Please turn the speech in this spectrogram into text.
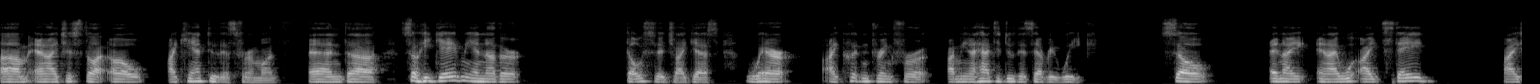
Um, and I just thought, "Oh, I can't do this for a month." And uh, so he gave me another dosage, I guess, where I couldn't drink for I mean, I had to do this every week. So and I and I I stayed I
